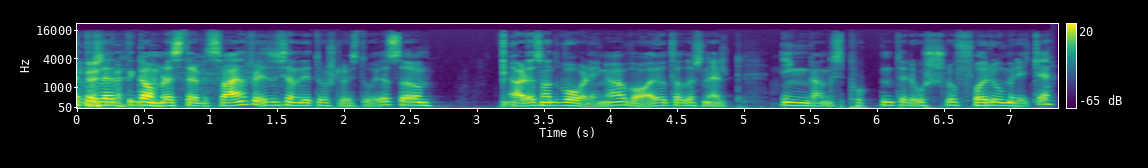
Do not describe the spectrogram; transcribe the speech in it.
rett og slett gamle Strømsveien, for de som kjenner litt Oslo-historie, så er det jo sånn at Vålerenga var jo tradisjonelt inngangsporten til Oslo for Romerike.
